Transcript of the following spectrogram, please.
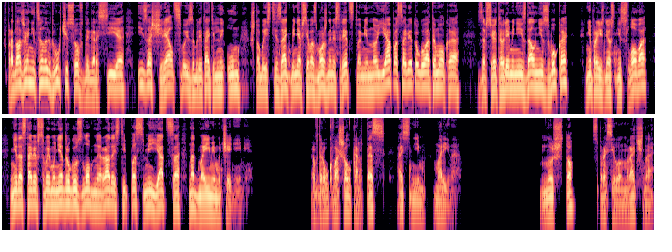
В продолжении целых двух часов де Гарсия изощрял свой изобретательный ум, чтобы истязать меня всевозможными средствами, но я, по совету Гуатемока, за все это время не издал ни звука, не произнес ни слова, не доставив своему недругу злобной радости посмеяться над моими мучениями. Вдруг вошел Кортес, а с ним Марина. «Ну что?» — спросил он мрачно,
